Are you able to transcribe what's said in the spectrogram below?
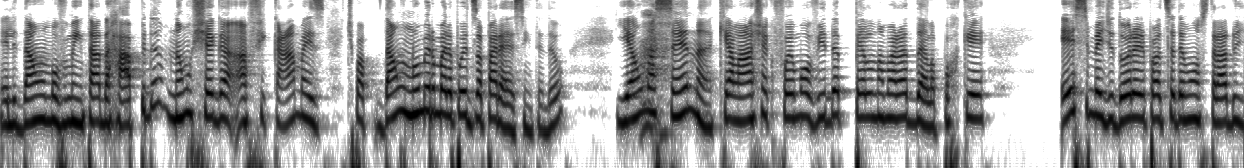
Ele dá uma movimentada rápida, não chega a ficar, mas, tipo, dá um número, mas depois desaparece, entendeu? E é uma cena que ela acha que foi movida pelo namorado dela, porque esse medidor ele pode ser demonstrado de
